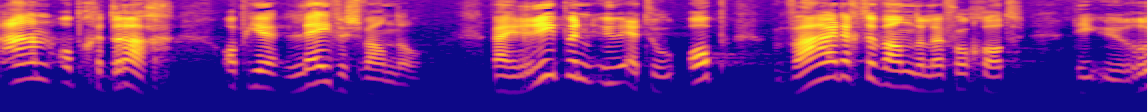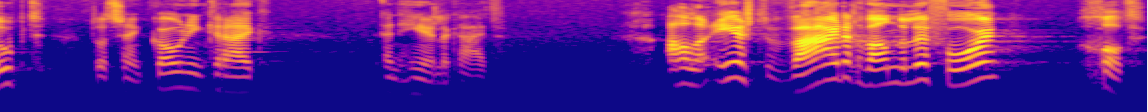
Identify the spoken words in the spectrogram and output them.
aan op gedrag, op je levenswandel. Wij riepen u ertoe op waardig te wandelen voor God, die u roept tot zijn koninkrijk en heerlijkheid. Allereerst waardig wandelen voor God.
